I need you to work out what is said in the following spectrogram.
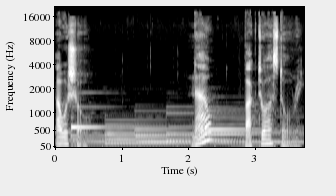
our show. Now, back to our story.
